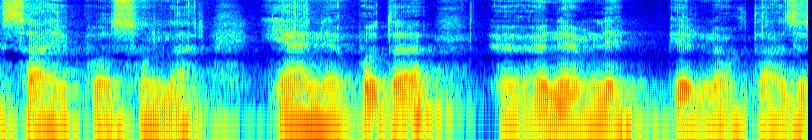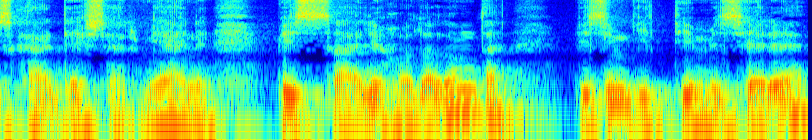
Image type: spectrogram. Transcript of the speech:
sahip olsunlar. Yani bu da e, önemli bir nokta aziz kardeşlerim. Yani biz salih olalım da bizim gittiğimiz yere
